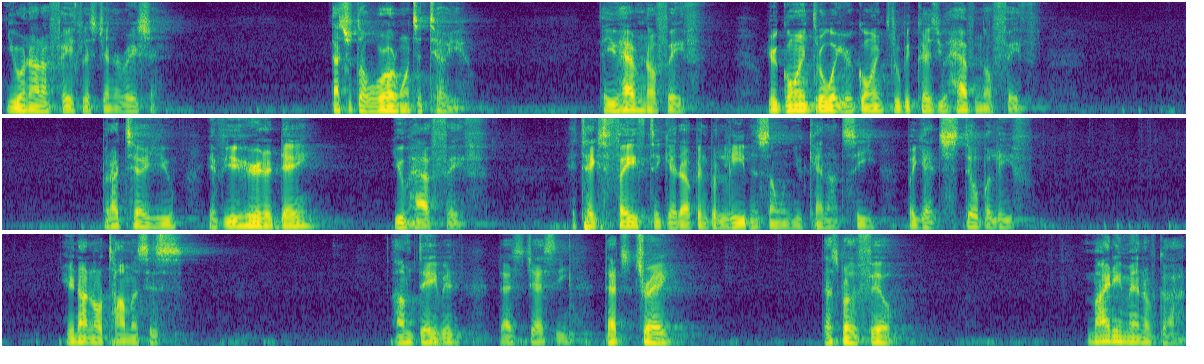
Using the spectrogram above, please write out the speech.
you are not a faithless generation. That's what the world wants to tell you that you have no faith. You're going through what you're going through because you have no faith. But I tell you, if you're here today, you have faith. It takes faith to get up and believe in someone you cannot see, but yet still believe. You're not no Thomases. I'm David. That's Jesse. That's Trey. That's Brother Phil. Mighty men of God.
